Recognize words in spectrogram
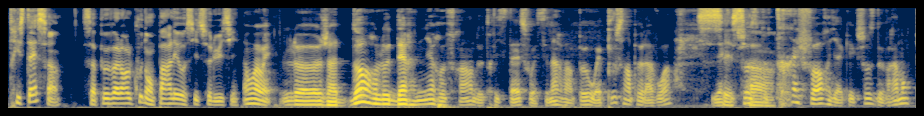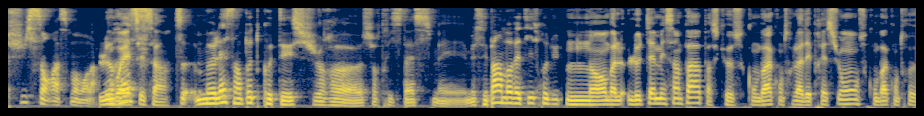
Tristesse, ça peut valoir le coup d'en parler aussi de celui-ci. Ah ouais, ouais. Le, j'adore le dernier refrain de tristesse où elle s'énerve un peu, où elle pousse un peu la voix. Il y a C'est quelque chose ça. de très fort, il y a quelque chose de vraiment puissant à ce moment-là. Le ouais, reste ça. me laisse un peu de côté sur, euh, sur tristesse, mais, mais c'est pas un mauvais titre du tout. Non, bah, le- thème est sympa parce que ce combat contre la dépression, ce combat contre,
